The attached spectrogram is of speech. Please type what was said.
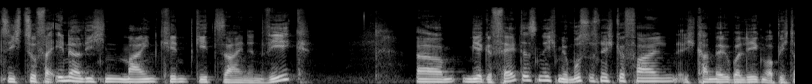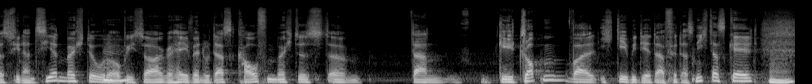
sich zu verinnerlichen, mein Kind geht seinen Weg ähm, mir gefällt es nicht, mir muss es nicht gefallen. Ich kann mir überlegen, ob ich das finanzieren möchte oder mhm. ob ich sage, hey, wenn du das kaufen möchtest, ähm, dann geh jobben, weil ich gebe dir dafür das nicht das Geld. Mhm.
